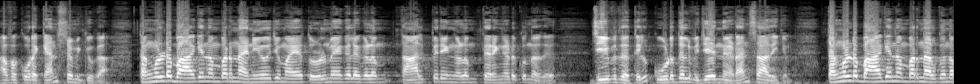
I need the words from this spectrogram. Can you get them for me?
അവ കുറയ്ക്കാൻ ശ്രമിക്കുക. തങ്ങളുടെ ഭാഗ്യ നമ്പറിന് അനുയോജ്യമായ തൊഴിൽ മേഖലകളും താല്പര്യങ്ങളും തിരഞ്ഞെടുക്കുന്നത് ജീവിതത്തിൽ കൂടുതൽ വിജയം നേടാൻ സാധിക്കും. തങ്ങളുടെ ഭാഗ്യ നമ്പർ നൽകുന്ന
